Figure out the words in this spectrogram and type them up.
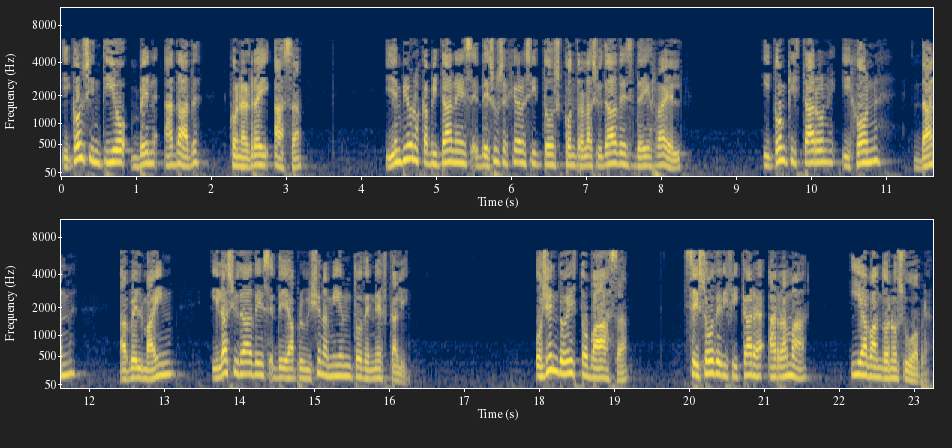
Y consintió Ben-Hadad con el rey Asa, y envió los capitanes de sus ejércitos contra las ciudades de Israel, y conquistaron Hijón, Dan, Abelmaim, y las ciudades de aprovisionamiento de Neftalí. Oyendo esto, Baasa cesó de edificar a Ramá y abandonó su obra.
